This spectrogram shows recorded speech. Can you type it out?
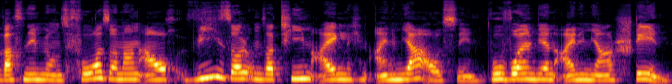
was nehmen wir uns vor, sondern auch, wie soll unser Team eigentlich in einem Jahr aussehen? Wo wollen wir in einem Jahr stehen?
